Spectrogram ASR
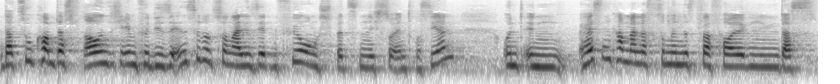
dazu kommt, dass Frauen sich eben für diese institutionalisierten Führungsspitzen nicht so interessieren. Und in Hessen kann man das zumindest verfolgen, dass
